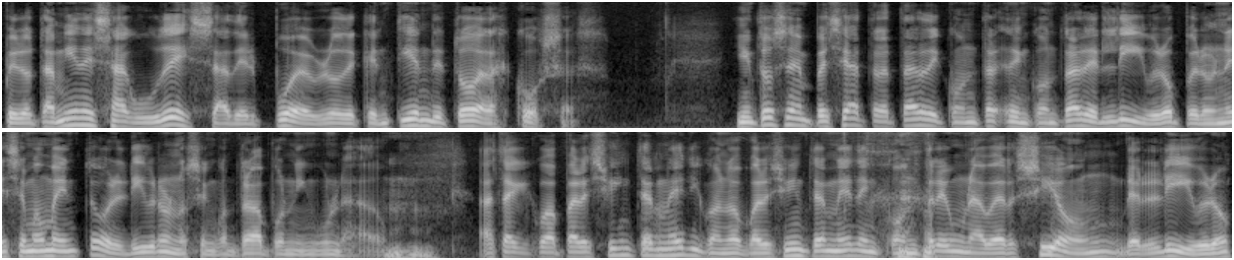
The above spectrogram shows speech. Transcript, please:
pero también esa agudeza del pueblo de que entiende todas las cosas. Y entonces empecé a tratar de, encontrar el libro, pero en ese momento el libro no se encontraba por ningún lado. Hasta que apareció Internet y cuando apareció Internet encontré una versión del libro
